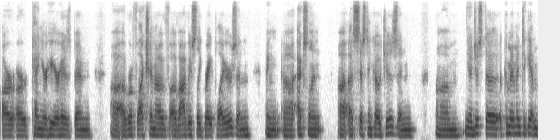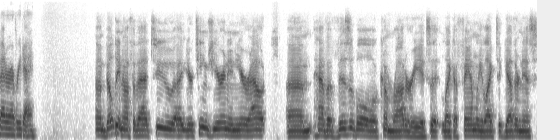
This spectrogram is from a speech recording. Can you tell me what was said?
our, our tenure here has been uh, a reflection of of obviously great players and and uh, excellent uh, assistant coaches and um, you know just a, a commitment to getting better every day um, building off of that too, uh, your teams year in and year out um, have a visible camaraderie. It's a, like a family-like togetherness.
